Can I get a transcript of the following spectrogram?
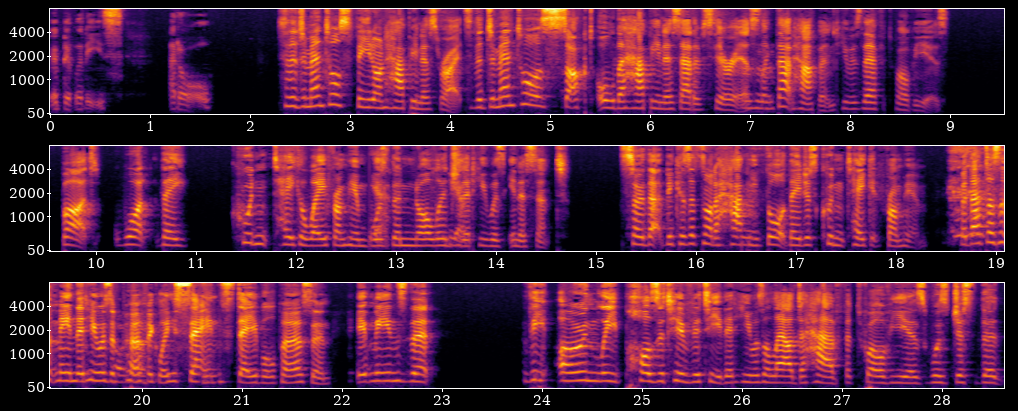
abilities at all. So the Dementors feed on happiness, right? So the Dementors sucked all the happiness out of Sirius. Mhm. Like that happened. He was there for 12 years. But what they couldn't take away from him was Yeah. the knowledge Yeah. that he was innocent. So that, because it's not a happy Mm. thought, they just couldn't take it from him. But that doesn't mean that he was a Oh, perfectly sane, stable person. It means that the only positivity that he was allowed to have for 12 years was just the,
